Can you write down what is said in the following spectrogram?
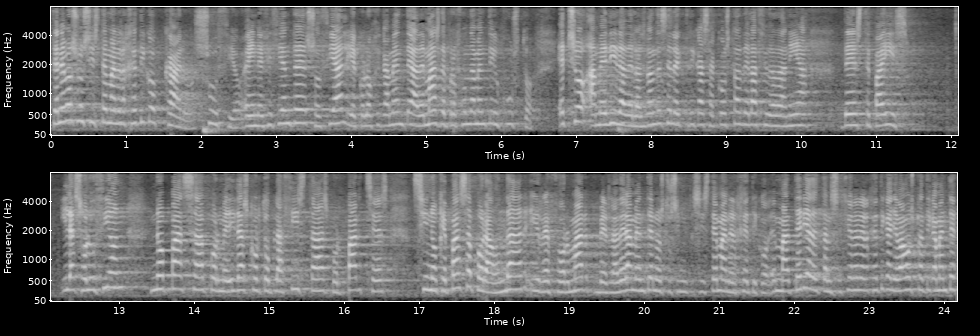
Tenemos un sistema energético caro, sucio e ineficiente social y ecológicamente, además de profundamente injusto, hecho a medida de las grandes eléctricas a costa de la ciudadanía de este país. Y la solución no pasa por medidas cortoplacistas, por parches, sino que pasa por ahondar y reformar verdaderamente nuestro sistema energético. En materia de transición energética llevamos prácticamente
